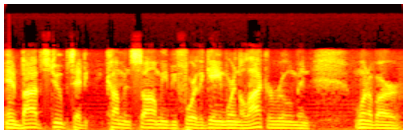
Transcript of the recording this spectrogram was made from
And Bob Stoops had come and saw me before the game. We're in the locker room, and one of our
